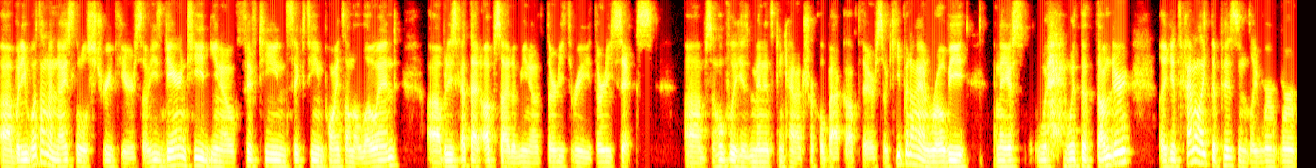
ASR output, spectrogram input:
uh, but he was on a nice little streak here. So he's guaranteed, you know, 15, 16 points on the low end, uh, but he's got that upside of, you know, 33, 36. Um, so hopefully his minutes can kind of trickle back up there. So keep an eye on Roby. And I guess with the Thunder, like it's kind of like the Pistons. Like we're, we're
